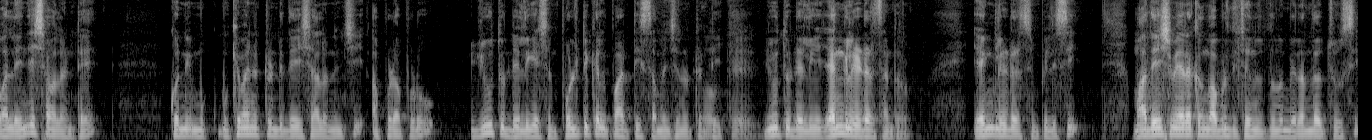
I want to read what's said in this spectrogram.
వాళ్ళు ఏం చేసేవాళ్ళంటే కొన్ని ముఖ్యమైనటువంటి దేశాల నుంచి అప్పుడప్పుడు యూత్ డెలిగేషన్ పొలిటికల్ పార్టీకి సంబంధించినటువంటి. యూత్ డెలిగే యంగ్ లీడర్స్ అంటారు. యంగ్ లీడర్స్ని పిలిచి మా దేశం ఏ రకంగా అభివృద్ధి చెందుతుందో మీరందరూ చూసి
